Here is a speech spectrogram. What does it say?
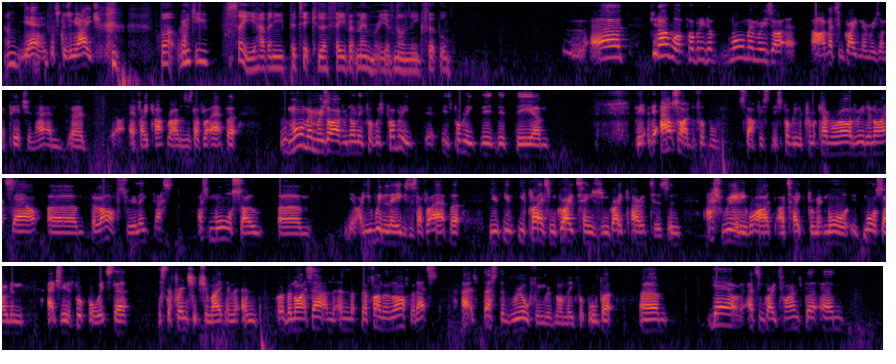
Um, yeah, that's because of my age. but would you say you have any particular favourite memory of non-league football? Uh, do you know what? Probably the more memories I, oh, I've had some great memories on the pitch and that, and uh, FA Cup runs and stuff like that. But the more memories I have of non-league football is probably is probably the the the, um, the, the outside the football stuff. It's, it's probably the camaraderie, the nights out, um, the laughs. Really, that's that's more so um, you know, you win leagues and stuff like that, but you, you, you play in some great teams some great characters, and that's really what I, I take from it more more so than actually the football. It's the it's the friendships you make and, and the nights out and, and the fun and laughter. That's that's that's the real thing with non-league football. But um, yeah, I had some great times. But um,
